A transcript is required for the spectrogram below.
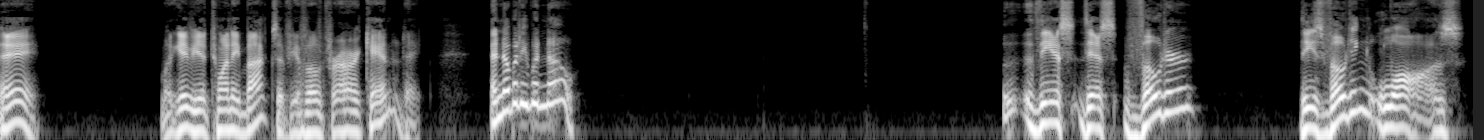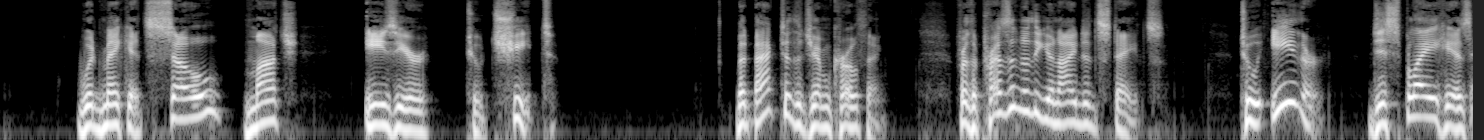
Hey, we'll give you 20 bucks if you vote for our candidate. And nobody would know. This, this voter these voting laws would make it so much easier to cheat. But back to the Jim Crow thing. For the President of the United States to either display his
